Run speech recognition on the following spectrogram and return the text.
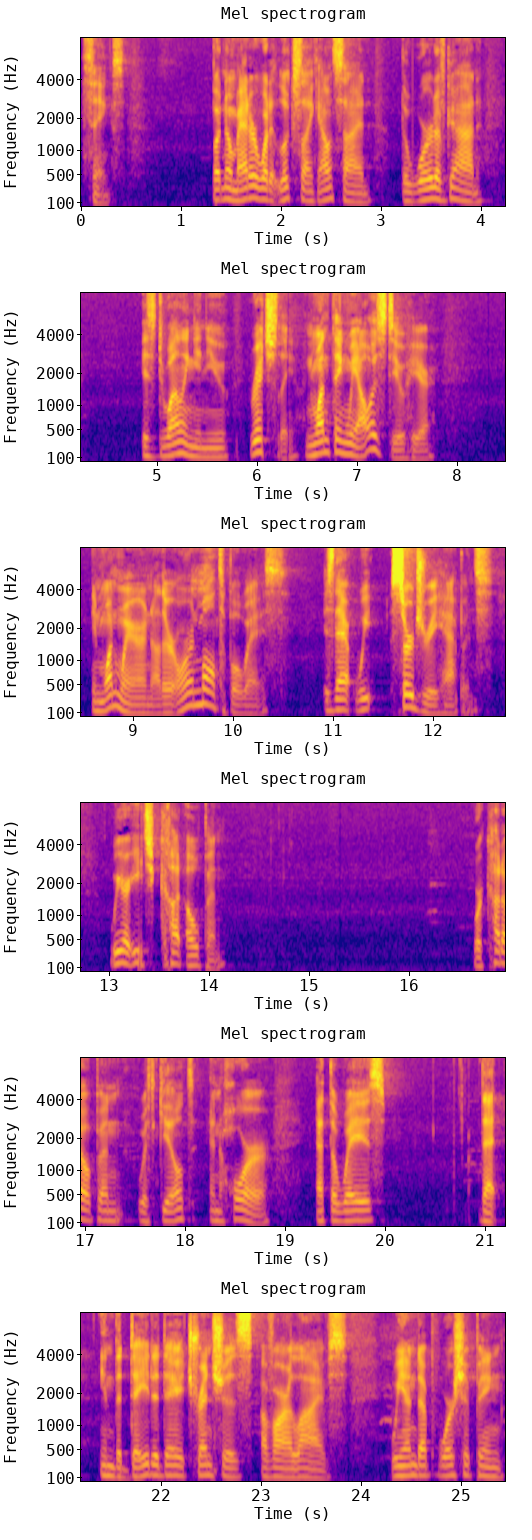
things. But no matter what it looks like outside, the Word of God is dwelling in you richly. And one thing we always do here, in one way or another, or in multiple ways, is that we, surgery happens. We are each cut open. We're cut open with guilt and horror at the ways that in the day to day trenches of our lives, we end up worshiping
